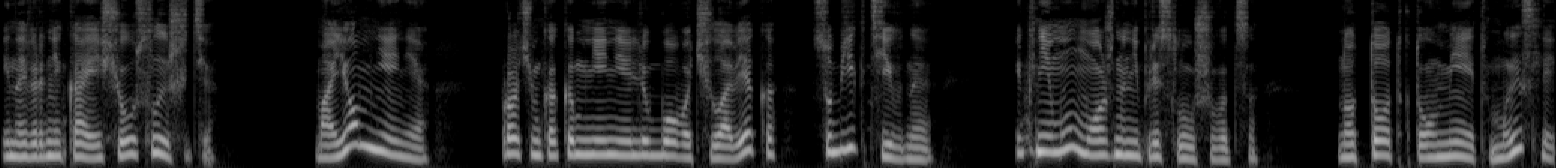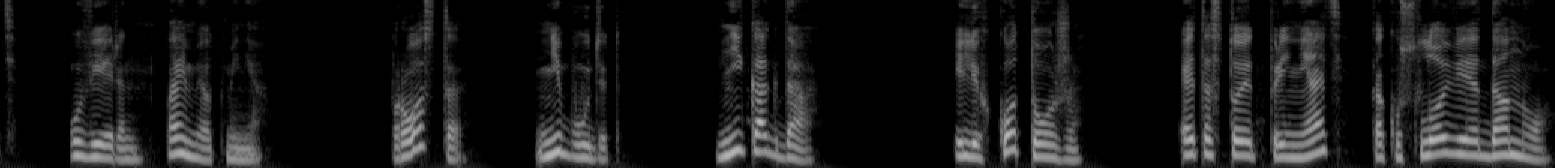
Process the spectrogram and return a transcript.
и наверняка еще услышите. Мое мнение, впрочем, как и мнение любого человека, субъективное, и к нему можно не прислушиваться. Но тот, кто умеет мыслить, уверен, поймет меня. Просто не будет. Никогда. И легко тоже. Это стоит принять как условие дано.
